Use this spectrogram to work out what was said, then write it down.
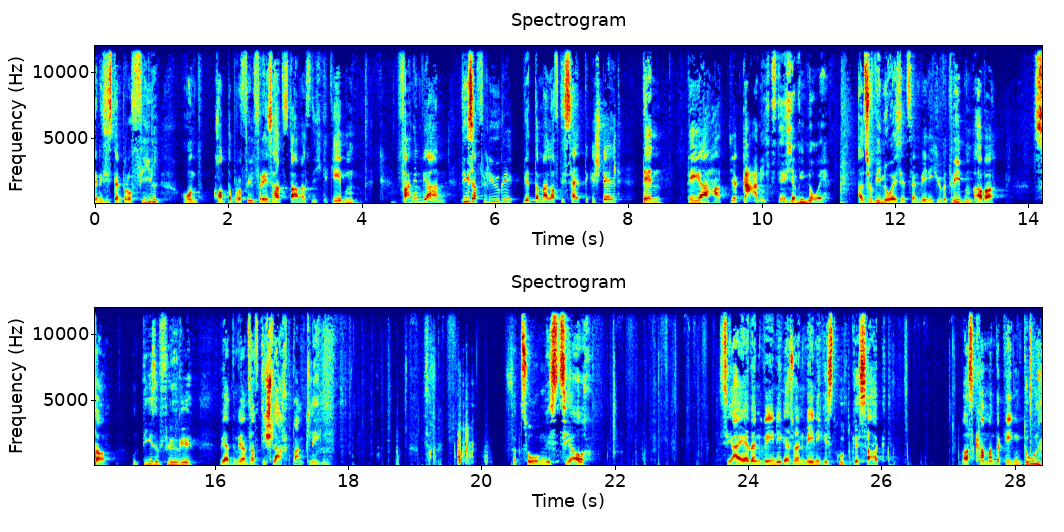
Denn es ist ein Profil und Konterprofilfräse hat es damals nicht gegeben. Fangen wir an. Dieser Flügel wird einmal auf die Seite gestellt, denn der hat ja gar nichts, der ist ja wie neu. Also wie neu ist jetzt ein wenig übertrieben, aber so. Und diesen Flügel werden wir uns auf die Schlachtbank legen. Verzogen ist sie auch. Sie eiert ein wenig, also ein wenig ist gut gesagt. Was kann man dagegen tun?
